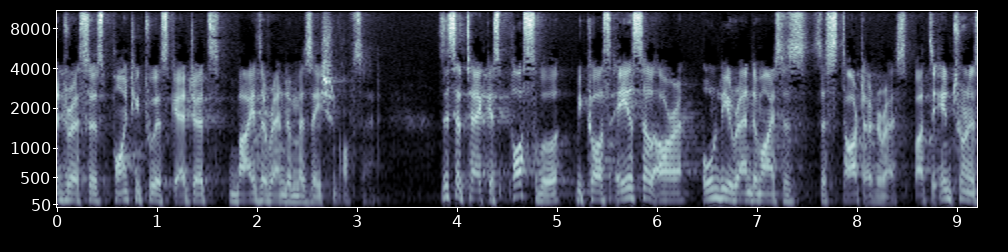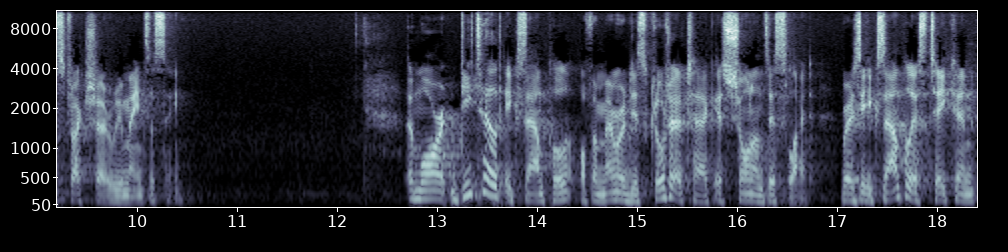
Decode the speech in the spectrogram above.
addresses pointing to his gadgets by the randomization offset. This attack is possible because ASLR only randomizes the start address, but the internal structure remains the same. A more detailed example of a memory disclosure attack is shown on this slide, where the example is taken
